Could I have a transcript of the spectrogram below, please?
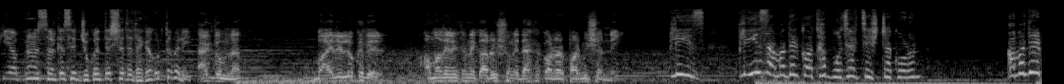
কি আপনার সার্কাসের জোকারদের সাথে দেখা করতে পারি? একদম না। বাইরের লোকেদের আমাদের এখানে কারোর সঙ্গে দেখা করার পারমিশন নেই। প্লিজ প্লিজ আমাদের কথা বোঝার চেষ্টা করুন। আমাদের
